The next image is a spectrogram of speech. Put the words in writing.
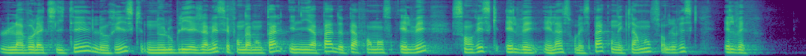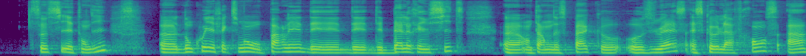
la volatilité, le risque, ne l'oubliez jamais, c'est fondamental. Il n'y a pas de performance élevée sans risque élevé. Et là, sur les SPAC, on est clairement sur du risque élevé. Ceci étant dit, euh, donc oui, effectivement, on parlait des, belles réussites euh, en termes de SPAC aux, US. Est-ce que la France a,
